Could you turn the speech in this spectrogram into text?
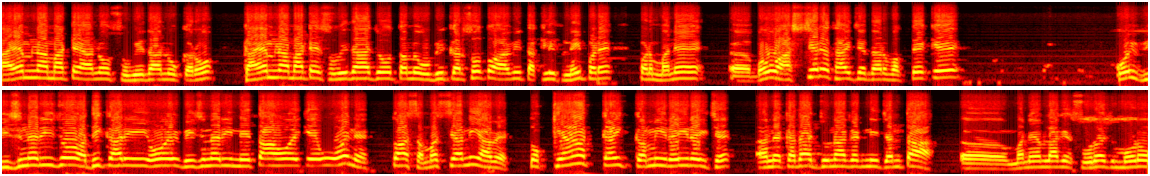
કાયમના માટે આનો સુવિધાનું કરો. કાયમના માટે સુવિધા જો તમે ઊભી કરશો તો આવી તકલીફ નહીં પડે. પણ મને બહુ આશ્ચર્ય થાય છે દર વખતે કે કોઈ વિઝનરી જો અધિકારી હોય વિઝનરી નેતા હોય કે એવું હોય ને, તો આ સમસ્યા નહીં આવે. તો ક્યાંક કંઈક કમી રહી રહી છે? અને કદાચ જુનાગઢની જનતા મને એમ લાગે સૂરજ મોડો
